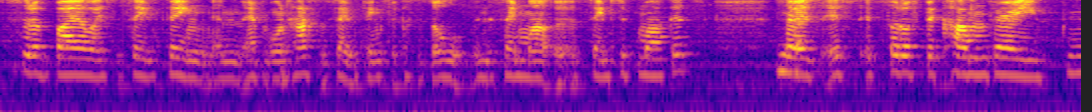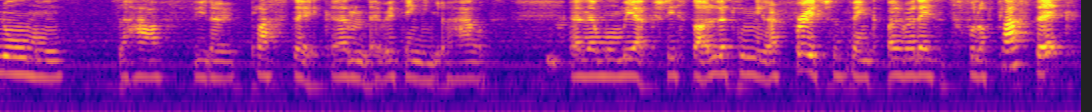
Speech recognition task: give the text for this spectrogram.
to sort of buy always the same thing, and everyone has the same things because it's all in the same mar- uh, same supermarkets. So Yeah. it's it's it's sort of become very normal to have you know plastic and everything in your house. And then when we actually start looking in our fridge and think, oh my days, it's full of plastic.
